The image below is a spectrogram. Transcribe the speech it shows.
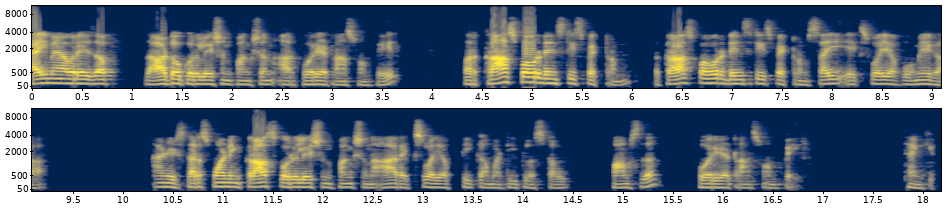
time average of the autocorrelation function or Fourier transform pair. For cross power density spectrum, the cross power density spectrum psi xy of omega and its corresponding cross correlation function r xy of t comma t plus tau forms the Fourier transform pair. Thank you.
